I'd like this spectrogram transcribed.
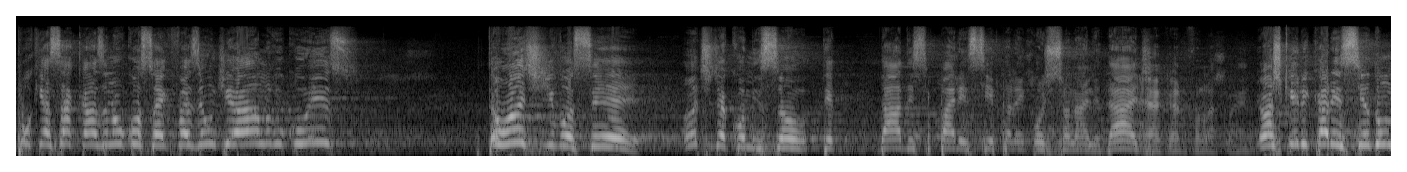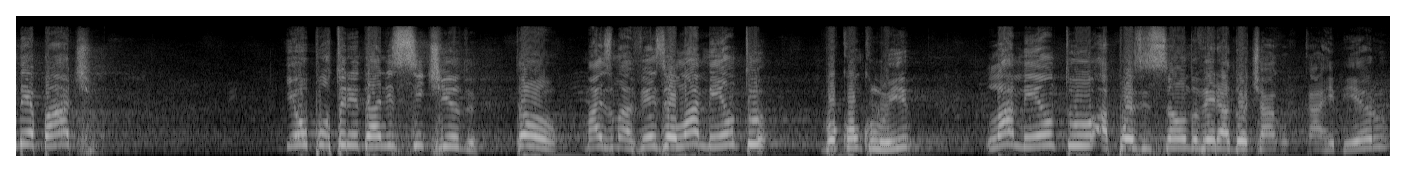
porque essa casa não consegue fazer um diálogo com isso. Então, antes de você, antes da comissão ter dado esse parecer pela inconstitucionalidade, É, quero falar com ele. eu acho que ele carecia de um debate e a oportunidade nesse sentido. Então, mais uma vez, eu lamento, vou concluir, lamento a posição do vereador Tiago Carribeiro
